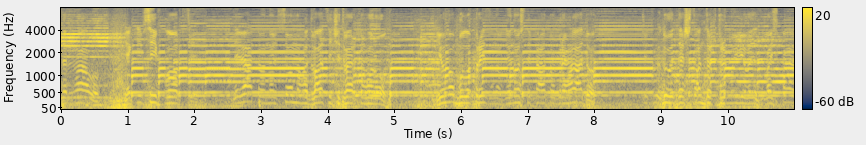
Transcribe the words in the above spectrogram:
державу, як і всі хлопці, 9.07.24 року. Його було призвано в 95-ту бригаду, ну, десантно-штурмові війська,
